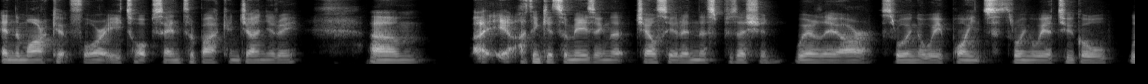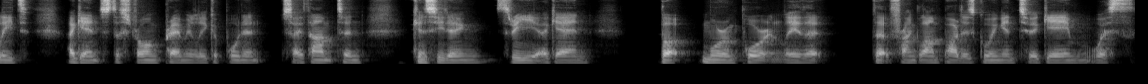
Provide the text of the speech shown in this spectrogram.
in the market for a top centre back in January. Um, I, I think it's amazing that Chelsea are in this position where they are throwing away points, throwing away a two goal lead against a strong Premier League opponent, Southampton, conceding three again. But more importantly, that that Frank Lampard is going into a game with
